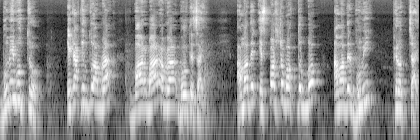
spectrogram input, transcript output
ভূমিপুত্র, এটা কিন্তু আমরা বারবার আমরা বলতে চাই। আমাদের স্পষ্ট বক্তব্য, আমাদের ভূমি ফেরত চাই।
